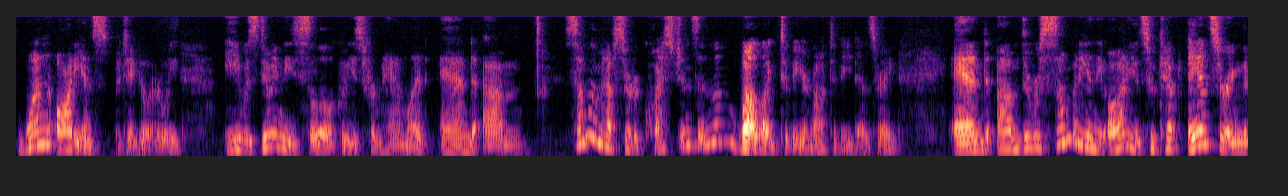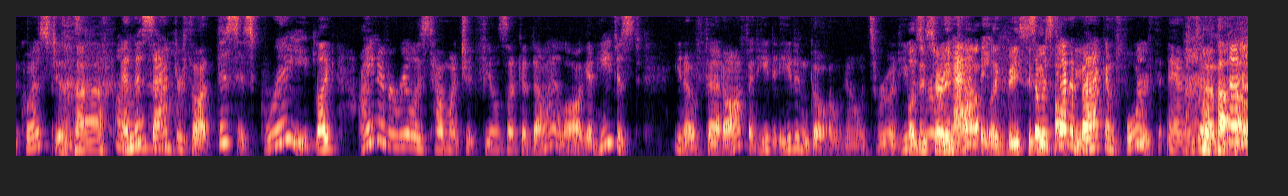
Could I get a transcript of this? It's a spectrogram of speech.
one audience, particularly, he was doing these soliloquies from Hamlet, and um, some of them have sort of questions in them. Well, like to be or not to be does, right? And um, there was somebody in the audience who kept answering the questions. Oh, And this no. actor thought, this is great. Like, I never realized how much it feels like a dialogue. And he just, you know, fed off it. He, he didn't go, oh no, it's ruined. He oh, was really happy. talk, like basically so it's talking. kind of back and forth. And um, Wow.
